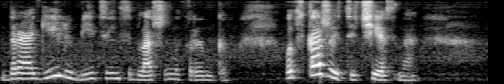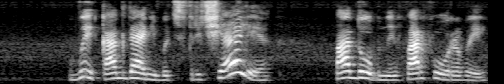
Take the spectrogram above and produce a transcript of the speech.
Дорогие любительницы блошиных рынков, вот скажите честно, вы когда-нибудь встречали подобный фарфоровый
